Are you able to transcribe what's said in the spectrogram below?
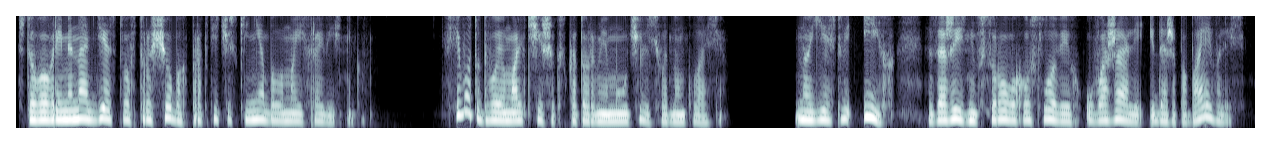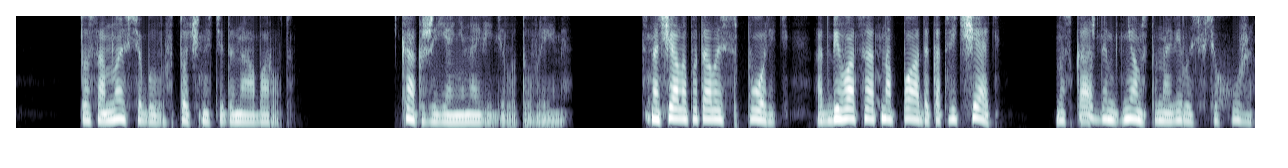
что во времена детства в трущобах практически не было моих ровесников. Всего-то двое мальчишек, с которыми мы учились в одном классе. Но если их за жизнь в суровых условиях уважали и даже побаивались, то со мной все было в точности да наоборот. Как же я ненавидела то время. Сначала пыталась спорить, отбиваться от нападок, отвечать, но с каждым днем становилось все хуже.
